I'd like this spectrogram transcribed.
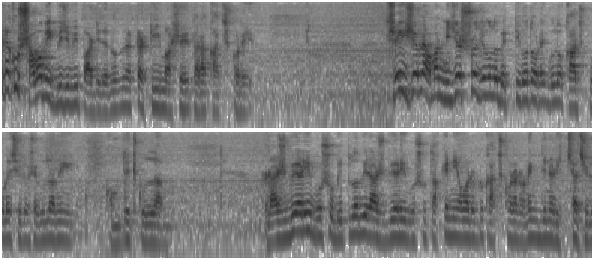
এটা খুব স্বাভাবিক বিজেপি পার্টিতে, নতুন একটা টিম আসে, তারা কাজ করে। সেই হিসেবে আমার নিজস্ব যেগুলো ব্যক্তিগত অনেকগুলো কাজ পড়েছিল, সেগুলো আমি কমপ্লিট করলাম। রাসবিহারী বসু বিপ্লবী রাসবিহারী বসু তাকে নিয়ে আমার একটু কাজ করার অনেক দিনের ইচ্ছা ছিল।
